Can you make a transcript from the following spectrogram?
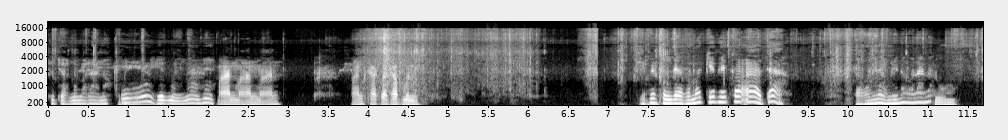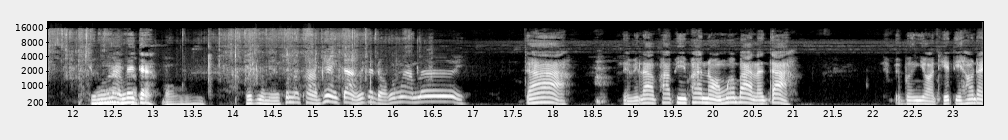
สุดยอดน้ำมันแล้วเนาะโอ้ยเห็ดเหมือนงามแฮะหมานหมานหมานหมานคักแล้วครับมัน เก็บไปคนเดียวกันมาเก็บเห็ดก็อ้าวจ้ะดอกงามเลยน้ำมันแล้วเนาะจุ่มอยู่งามเลยจ้ะโอ้ยเห็ดเหมือนนี้คุณภาพแห้งจ้ะไม่ใช่ดอกงามๆเลย จ้าเดี๋ยวเวลาพาพี่พาน้องเมื่อบ้านแล้วจ้ะเดี๋ยวไปเบิ่งยอดเห็ดที่เฮาได้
